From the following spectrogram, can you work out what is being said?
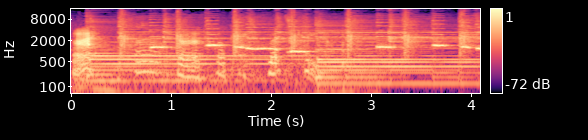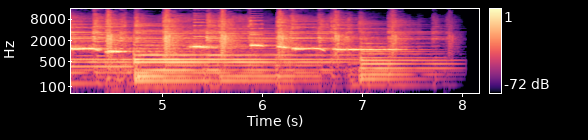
Hi. Uh, okay, let's clean up.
